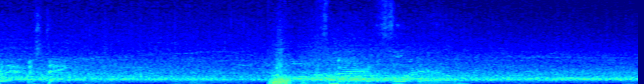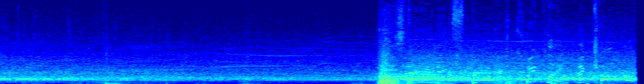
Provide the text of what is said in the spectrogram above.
for that mistake. Smash slam. Standing Spanish quickly. The cover.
